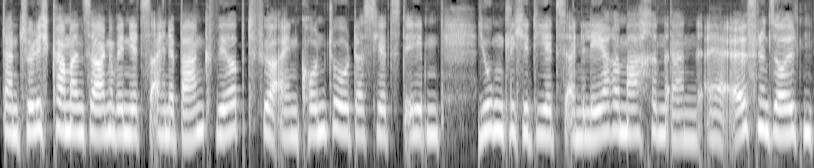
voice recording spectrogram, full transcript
Dann natürlich kann man sagen, wenn jetzt eine Bank wirbt für ein Konto, das jetzt eben Jugendliche, die jetzt eine Lehre machen, dann eröffnen sollten,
